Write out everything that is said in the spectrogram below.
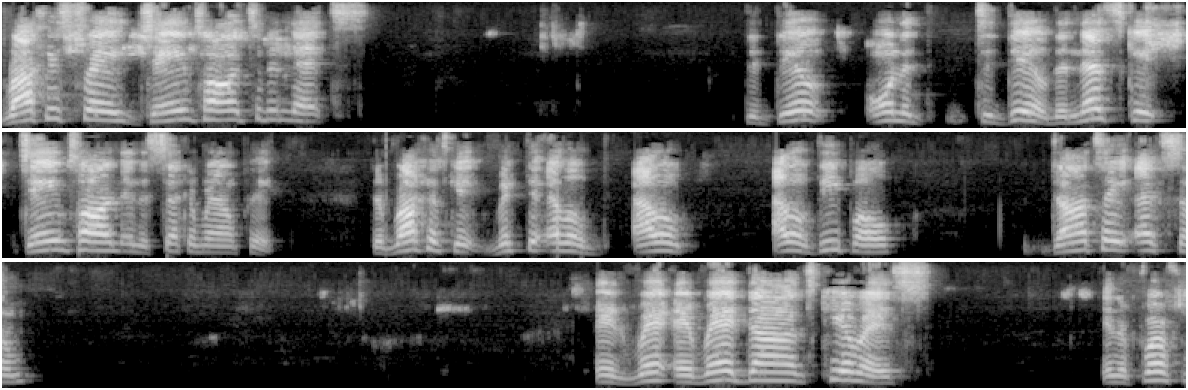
Rockets trade James Harden to the Nets. The deal on the to deal. The Nets get James Harden in the second round pick. The Rockets get Victor Elo Alo Oladipo, Dante Exum, and Red and Red Don's in the first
